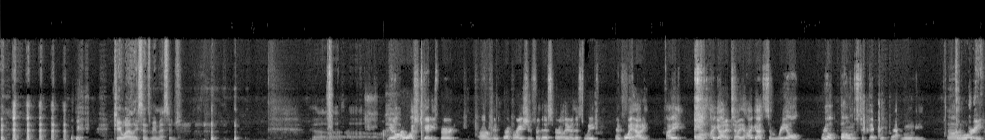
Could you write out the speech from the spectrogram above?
Jay Wiley sends me a message. uh, You know, I watched Gettysburg um, in preparation for this earlier this week, and boy, howdy, I I gotta tell you, I got some real real bones to pick with that movie. Um, glory,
